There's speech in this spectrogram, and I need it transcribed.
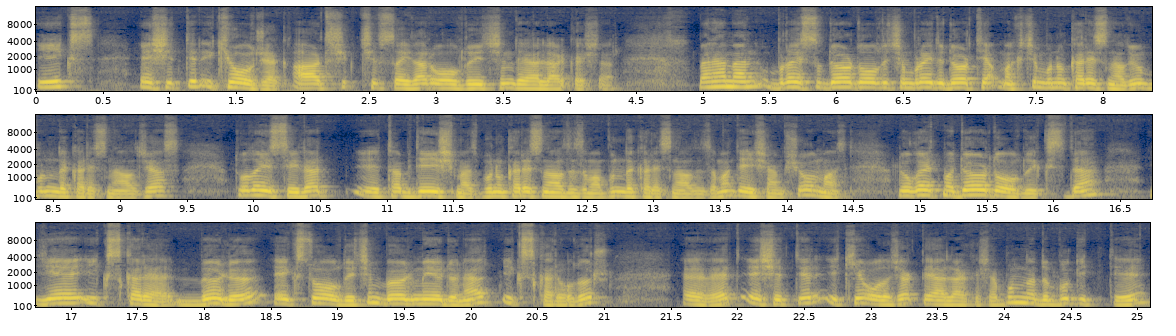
x eşittir 2 olacak. Artışık çift sayılar olduğu için değerli arkadaşlar. Ben hemen burası 4 olduğu için burayı da 4 yapmak için bunun karesini alıyorum. Bunun da karesini alacağız. Dolayısıyla e, tabi değişmez. Bunun karesini aldığın zaman bunun da karesini aldığın zaman değişen bir şey olmaz. Logaritma 4 oldu ikisi de. y x kare bölü eksi olduğu için bölmeye döner. x kare olur. Evet eşittir 2 olacak değerli arkadaşlar. Bunun adı bu gitti.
